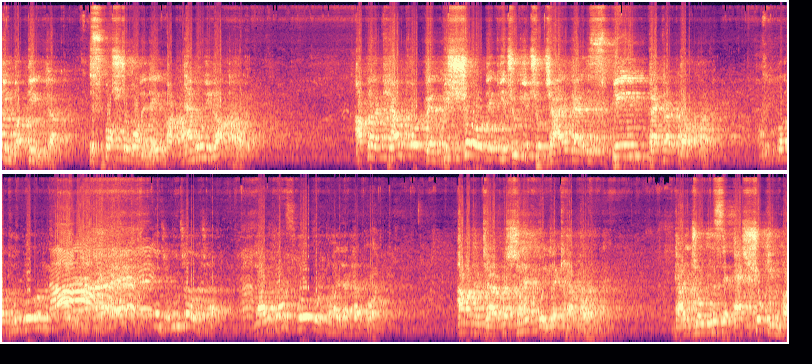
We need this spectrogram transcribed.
কিংবা তিনটা। স্পষ্ট মনে নেই বাট এমনই রাত হবে। আপনারা খেয়াল করবেন বিশ্ব রোডে কিছু কিছু জায়গায় স্পিড ব্রেকার দেওয়া থাকে আমি কথা ভুল বলব? না। উঁচা উঁচা। গাড়িটা স্লো করতে হয় দেখার পর। আমাদের ড্রাইভার সাহেব ওইটা খেয়াল করেন না। গাড়ি চলতেছে একশো কিংবা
